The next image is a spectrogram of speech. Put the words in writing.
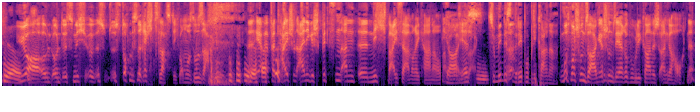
Genau. ja. Ja, und, und ist nicht, ist, ist doch ein bisschen rechtslastig, wollen wir so sagen. Ne, Er verteilt schon einige Spitzen an äh, nicht weiße Amerikaner. Ja, er ist sagen. zumindest ein Republikaner. Muss man schon sagen, er ist schon sehr republikanisch angehaucht, ne?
